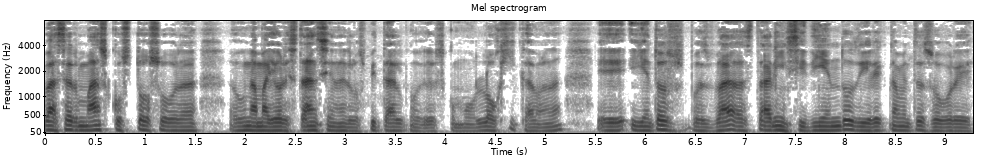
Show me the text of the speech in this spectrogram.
va a ser más costoso, ¿verdad? Una mayor estancia en el hospital, es como lógica, ¿verdad? y entonces, pues va a estar incidiendo directamente sobre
